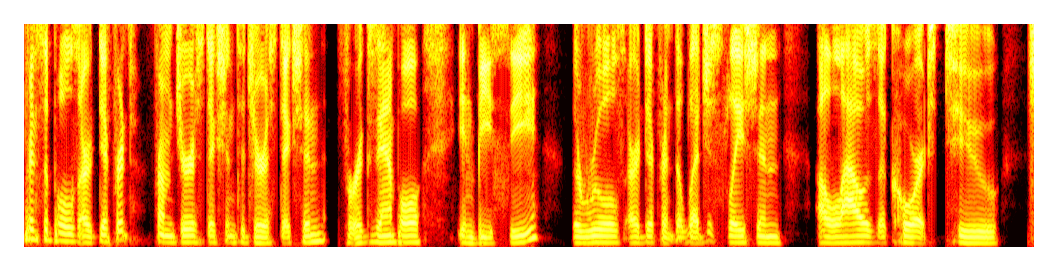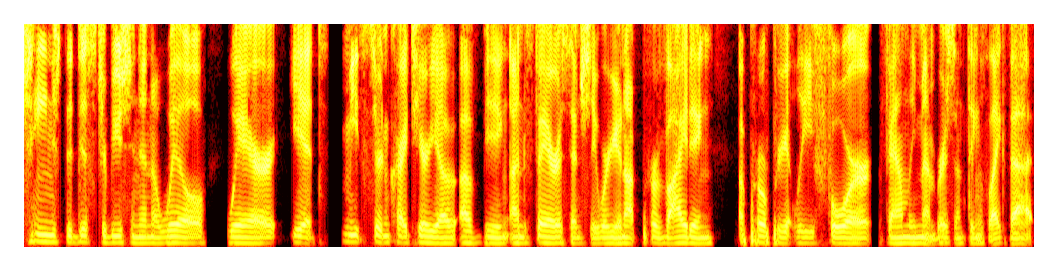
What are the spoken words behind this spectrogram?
principles are different from jurisdiction to jurisdiction. For example, in BC, the rules are different. The legislation allows a court to change the distribution in a will where it meets certain criteria of, being unfair, essentially, where you're not providing appropriately for family members and things like that.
